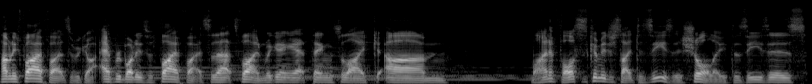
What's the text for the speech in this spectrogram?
How many firefighters have we got? Everybody's a firefighter, so that's fine. We're going to get things like um, minor faults. It's going to be just like diseases, surely. Diseases,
